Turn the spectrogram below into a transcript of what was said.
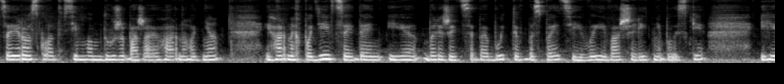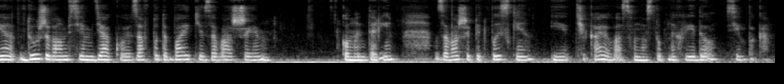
цей розклад. Всім вам дуже бажаю гарного дня і гарних подій в цей день. І бережіть себе, будьте в безпеці, і ви, і ваші рідні, близькі. І дуже вам всім дякую за вподобайки, за ваші коментарі, за ваші підписки. І чекаю вас в наступних відео. Всім пока!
